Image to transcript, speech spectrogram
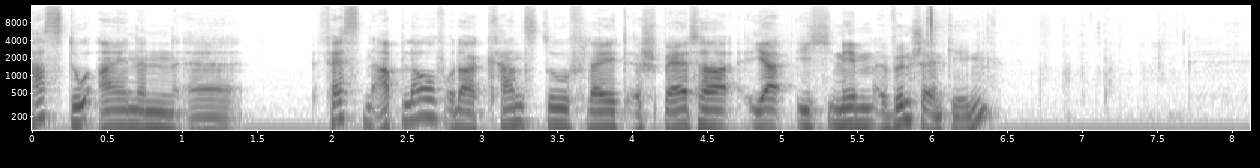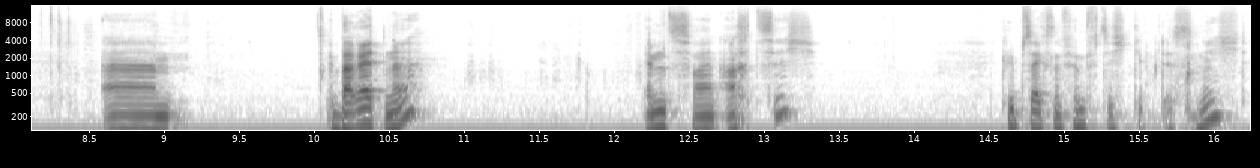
hast du einen äh, festen Ablauf oder kannst du vielleicht später. Ja, ich nehme Wünsche entgegen. Ähm, Barrett, ne? M82. Typ 56 gibt es nicht.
